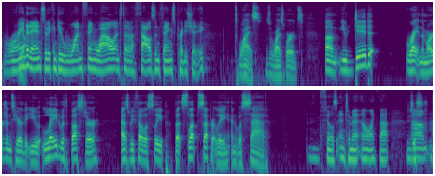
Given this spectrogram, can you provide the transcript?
rein Yeah. it in so we can do one thing well instead of a thousand things pretty shitty. It's wise. Those are wise words. Um, you did write in the margins here that you laid with Buster as we fell asleep, but slept separately and was sad. Feels intimate. I don't like that. You just Um,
